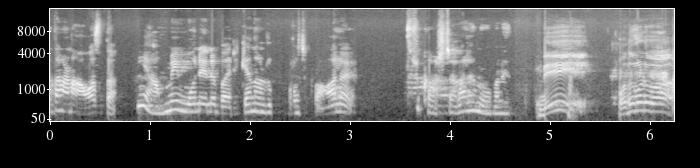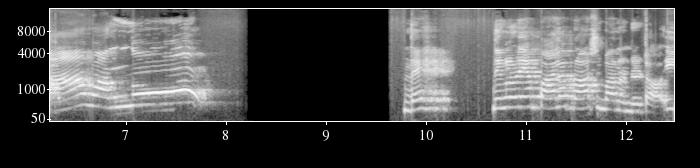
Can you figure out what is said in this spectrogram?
അതാണ് അവസ്ഥ. ഈ അമ്മയും മോനെ എന്നെ ഭരിക്കാൻ കുറച്ച് കാലമായി ഒരു കഷ്ടകാലം നോക്കണേ. ഡീ ഒന്നും കൂടി വാ. ആ വന്നു. ദേ നിങ്ങളോട് ഞാൻ പല പ്രാവശ്യം പറഞ്ഞിട്ടുണ്ട് കേട്ടോ. ഈ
